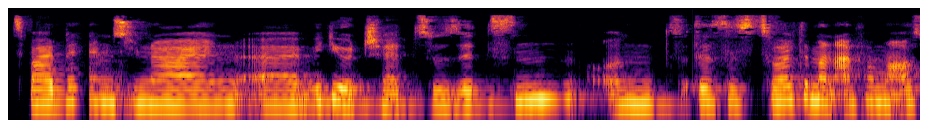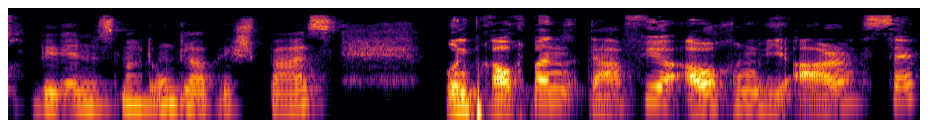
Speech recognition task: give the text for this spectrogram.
zweidimensionalen äh, Videochat zu sitzen. Und das ist, sollte man einfach mal ausprobieren. Das macht unglaublich Spaß. Und braucht man dafür auch ein VR-Set?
